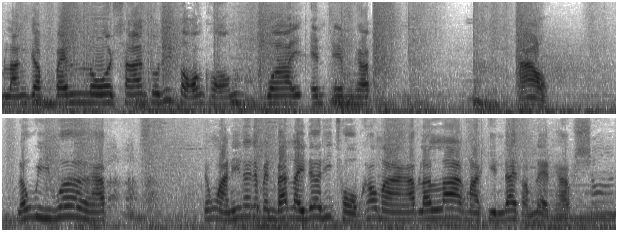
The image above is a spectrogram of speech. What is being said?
ำลังจะเป็นโลชานตัวที่ 2 ของ YNM ครับ อ้าว แล้ว Weaver ครับ จังหวะนี้น่าจะเป็น Batrider ที่โฉบเข้ามาครับ แล้วลากมากินได้สำเร็จครับ Roshan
